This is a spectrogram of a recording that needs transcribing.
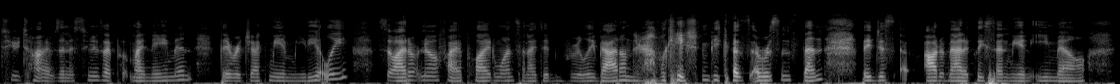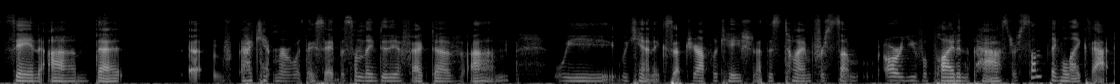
two times, and as soon as I put my name in, they reject me immediately. So I don't know if I applied once and I did really bad on their application because ever since then, they just automatically send me an email saying um, that uh, I can't remember what they say, but something to the effect of um, we we can't accept your application at this time for some or you've applied in the past or something like that.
